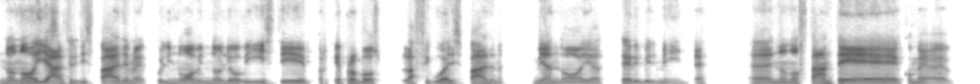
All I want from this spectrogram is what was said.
non ho gli altri di Spider-Man, quelli nuovi non li ho visti perché proprio la figura di Spider-Man mi annoia terribilmente, ehm, nonostante come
